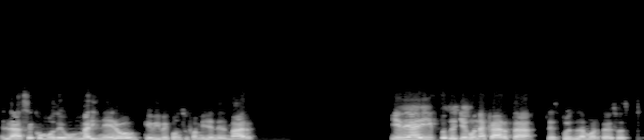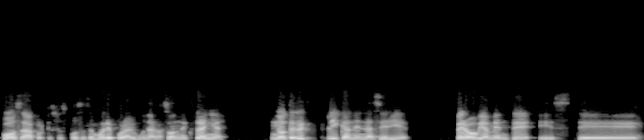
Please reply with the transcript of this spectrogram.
La hace como de un marinero que vive con su familia en el mar. Y de Mm. ahí, pues le llega una carta después de la muerte de su esposa, porque su esposa se muere por alguna razón extraña. No te lo explican en la serie, pero obviamente este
